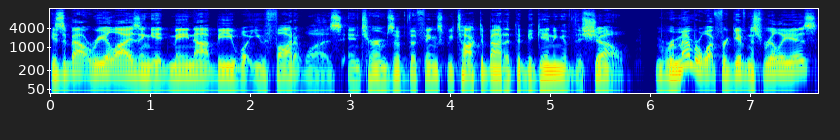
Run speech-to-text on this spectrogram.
is about realizing it may not be what you thought it was in terms of the things we talked about at the beginning of the show. Remember what forgiveness really is?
